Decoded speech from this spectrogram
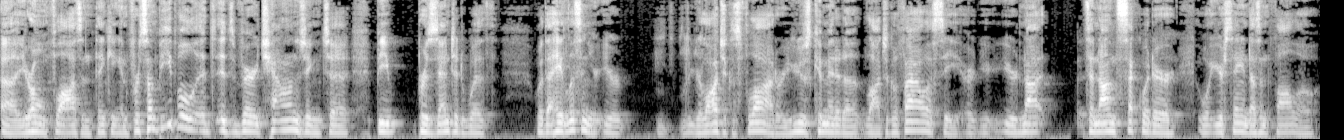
uh, your own flaws in thinking. And for some people, it's, it's very challenging to be presented with, with that, hey, listen, your, your, your logic is flawed, or you just committed a logical fallacy, or you- you're not, it's a non sequitur. What you're saying doesn't follow.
